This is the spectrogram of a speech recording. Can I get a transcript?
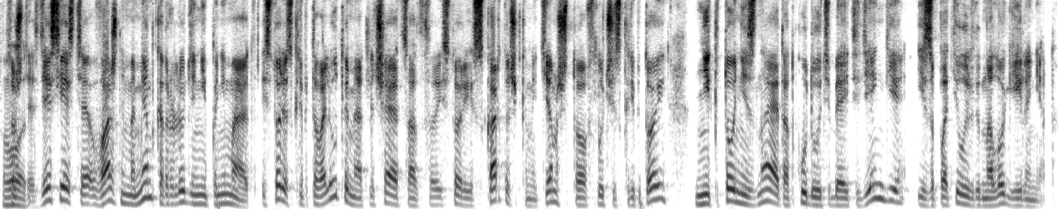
Слушайте, вот. здесь есть важный момент, который люди не понимают. История с криптовалютами отличается от истории с карточками тем, что в случае с криптой никто не знает, откуда у тебя эти деньги и заплатил ли ты налоги или нет.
